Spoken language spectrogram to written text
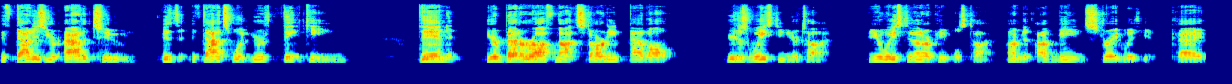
if that is your attitude, is if that's what you're thinking, then you're better off not starting at all. You're just wasting your time and you're wasting other people's time. I'm just, I'm being straight with you. Okay.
